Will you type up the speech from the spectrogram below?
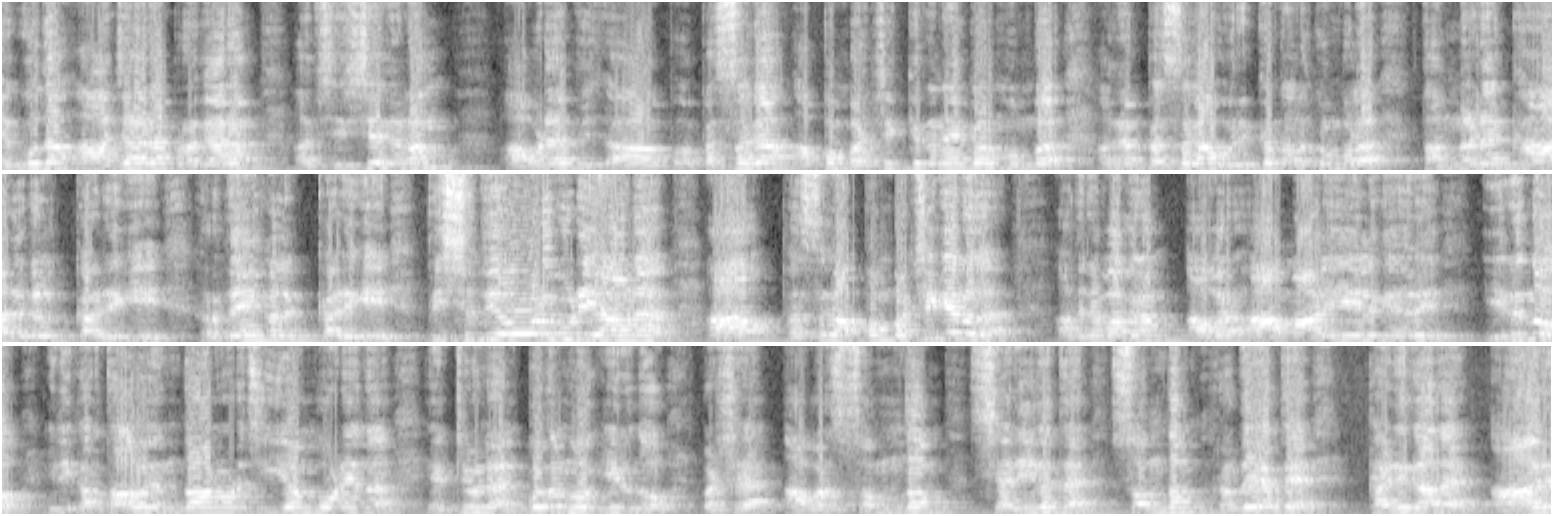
യകുത ആചാര പ്രകാരം ആ ശിഷ്യഗണം അവിടെ പെസക അപ്പം ഭക്ഷിക്കുന്നതിനേക്കാൾ മുമ്പ് അങ്ങനെ പെസക ഒരുക്കം നടക്കുമ്പോൾ തങ്ങളുടെ കാലുകൾ കഴുകി ഹൃദയങ്ങൾ കഴുകി വിശുദ്ധിയോടുകൂടിയാണ് ആ പെസക അപ്പം ഭക്ഷിക്കുന്നത്. അതിന് പകരം അവർ ആ മാളികയിൽ കയറി ഇരുന്നു. ഇനി കർത്താവ് എന്താണ് അവിടെ ചെയ്യാൻ പോണേന്ന് ഏറ്റവും വലിയ അത്ഭുതം നോക്കിയിരുന്നു. പക്ഷെ അവർ സ്വന്തം ശരീരത്തെ സ്വന്തം ഹൃദയത്തെ കഴുകാതെ ആര്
